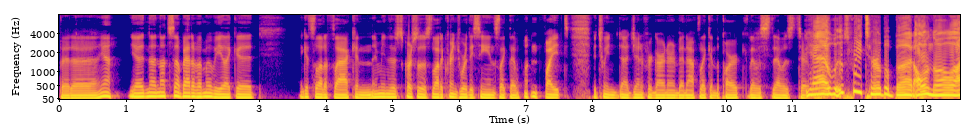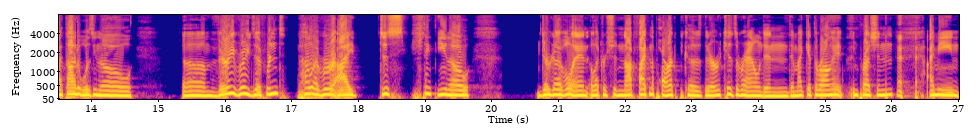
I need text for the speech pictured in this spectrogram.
But uh, yeah, yeah, no, not so bad of a movie. Like uh, it gets a lot of flack, and I mean, there's of course there's a lot of cringeworthy scenes, like that one fight between uh, Jennifer Garner and Ben Affleck in the park. That was that was terrible. Yeah, it was pretty terrible, but all in all, I thought it was, you know, um, very, very different. However, I just think, you know, Daredevil and Elektra should not fight in the park because there are kids around and they might get the wrong impression. I mean,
